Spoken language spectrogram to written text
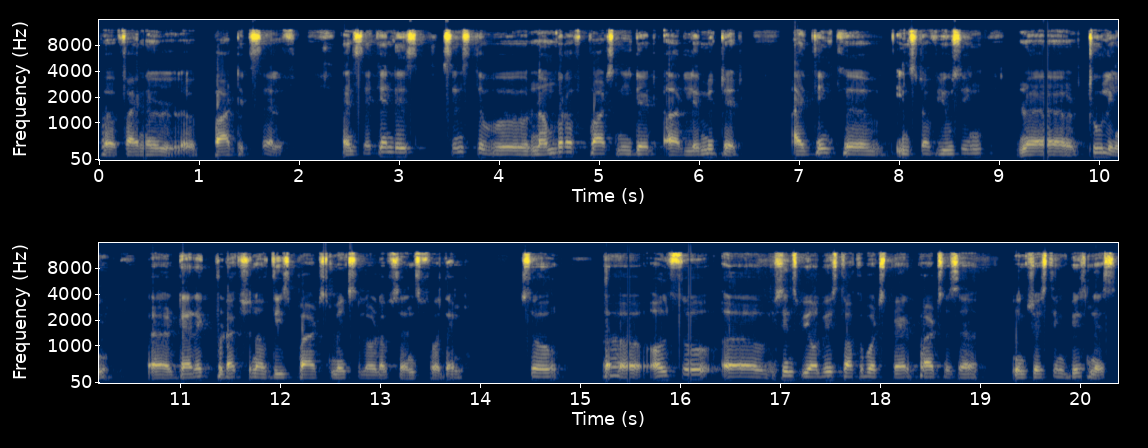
uh, final uh, part itself. And second is since the uh, number of parts needed are limited i think uh, instead of using uh, tooling direct production of these parts makes a lot of sense for them. So also, uh, since we always talk about spare parts as a interesting business,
